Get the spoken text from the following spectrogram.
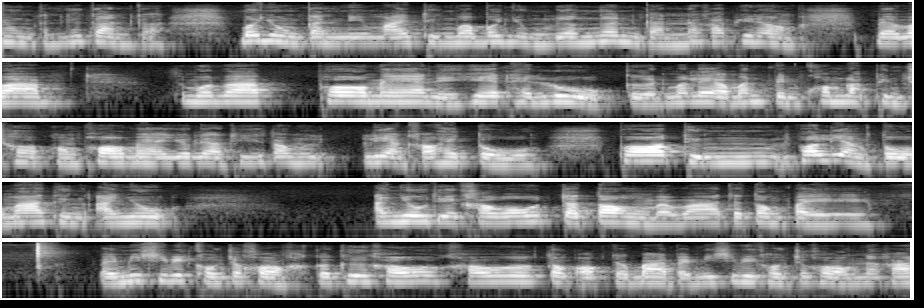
ยุ่งกันคือกันก็บ่ยุ่งกันนี่หมายถึงว่าบ่ยุ่งเรื่องเงินกันนะคะ พี่น้องแบบว่า สมมติว่าพ่อแม่นี่เฮ็ดให้ลูกเกิดมาแล้วมันเป็นความรับผิดชอบของพ่อแม่อยู่แล้วที่จะต้องเลี้ยงเขาให้โตพอถึงพอเลี้ยงโตมาถึงอายุอายุที่เขาจะต้องแบบว่าจะต้องไป ไปมีชีวิตของเจ้าของก็คือเขาเขาต้องออกจากบ้านไปมีชีวิตของเจ้าของนะคะ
